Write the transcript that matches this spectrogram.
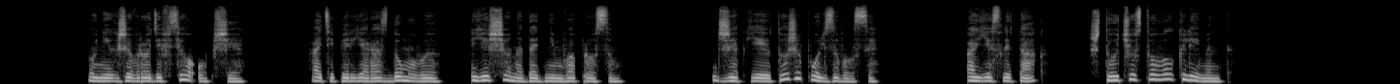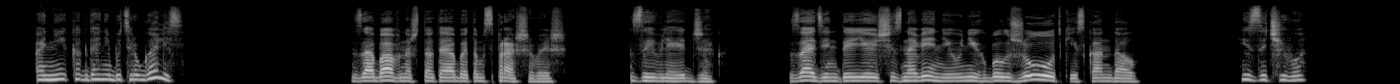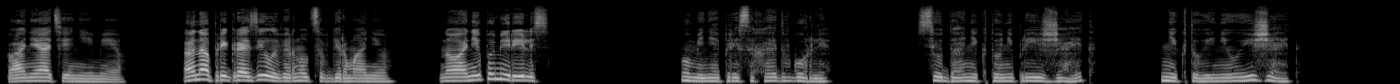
У них же вроде все общее. А теперь я раздумываю еще над одним вопросом. Джек ею тоже пользовался? А если так, что чувствовал Климент? Они когда-нибудь ругались? «Забавно, что ты об этом спрашиваешь», — заявляет Джек. За день до ее исчезновения у них был жуткий скандал. Из-за чего? Понятия не имею. Она пригрозила вернуться в Германию. Но они помирились. У меня пересыхает в горле. Сюда никто не приезжает, никто и не уезжает.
